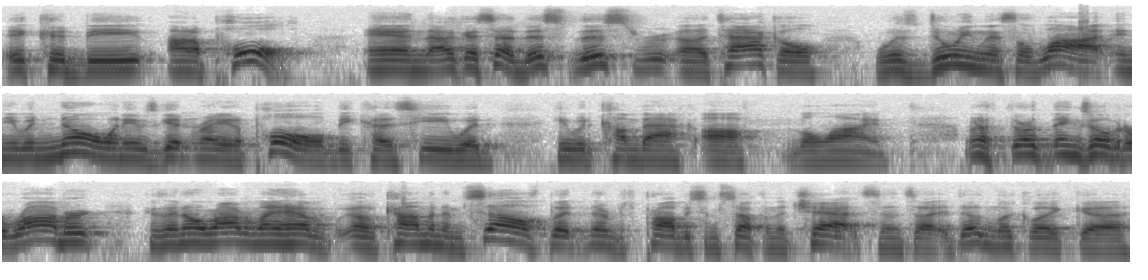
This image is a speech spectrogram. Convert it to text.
it could be on a pull. And like I said, this this uh, tackle was doing this a lot, and you would know when he was getting ready to pull because he would he would come back off the line. I'm going to throw things over to Robert because I know Robert might have a comment himself, but there's probably some stuff in the chat since uh, it doesn't look like uh,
